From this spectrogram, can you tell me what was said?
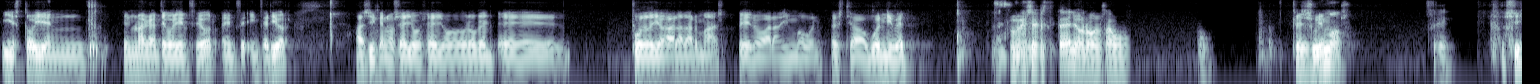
y estoy en, en una categoría inferior, infe- inferior. Así que no sé, yo sé, yo creo que eh, puedo llegar a dar más, pero ahora mismo, bueno, estoy a buen nivel. ¿Subes este año o no, Samu? ¿Que si subimos? Sí. Sí,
